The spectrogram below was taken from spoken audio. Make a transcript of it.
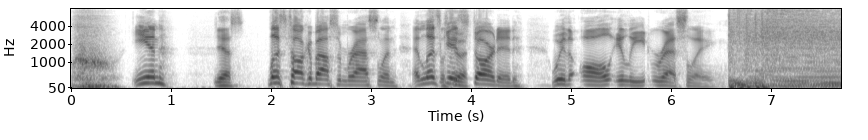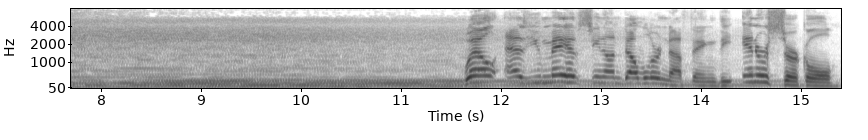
Whew. Ian, Yes. Let's talk about some wrestling and let's, Let's get started with All Elite Wrestling. Well, as you may have seen on Double or Nothing, the inner circle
